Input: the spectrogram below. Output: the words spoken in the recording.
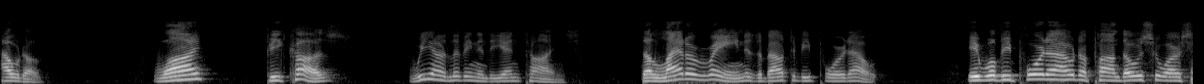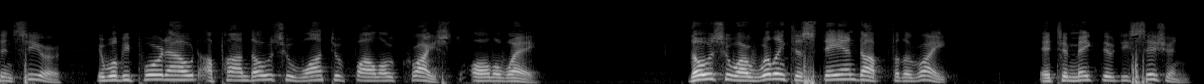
out of. Why? Because we are living in the end times. The latter rain is about to be poured out. It will be poured out upon those who are sincere. It will be poured out upon those who want to follow Christ all the way. Those who are willing to stand up for the right and to make their decisions.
